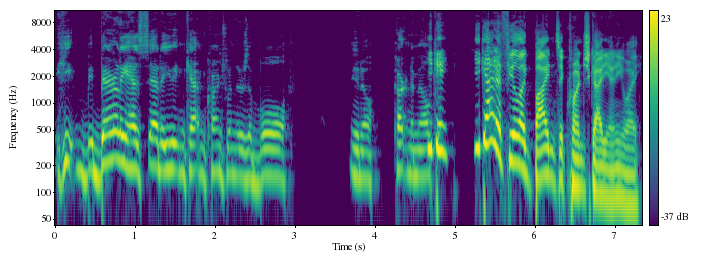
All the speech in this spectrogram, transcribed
he barely has said, "Are you eating Captain Crunch?" when there's a bowl, you know, carton of milk. You get, you got to feel like Biden's a crunch guy anyway.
